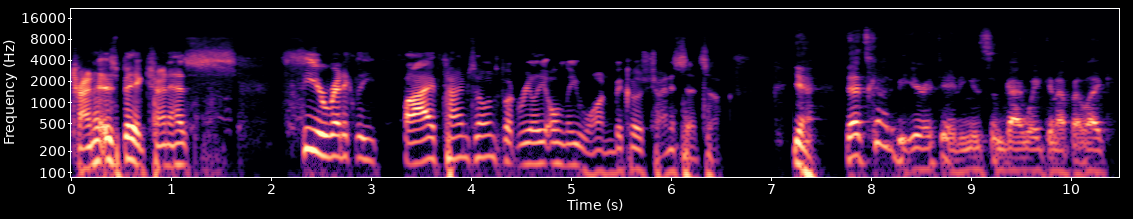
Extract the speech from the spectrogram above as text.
China is big. China has theoretically five time zones, but really only one because China said so. Yeah, that's got to be irritating. Is some guy waking up at like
